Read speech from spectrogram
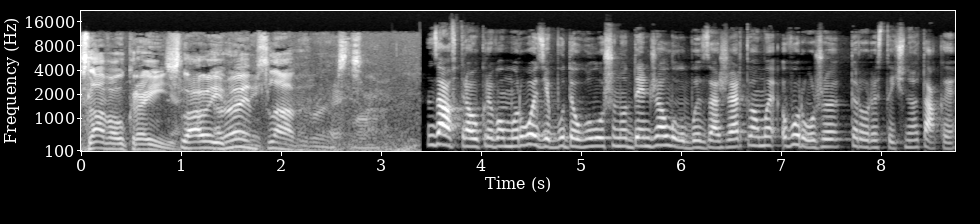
Слава Україні! Героям слава! Героям слава! Завтра у Кривому Розі буде оголошено день жалоби за жертвами ворожої терористичної атаки.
